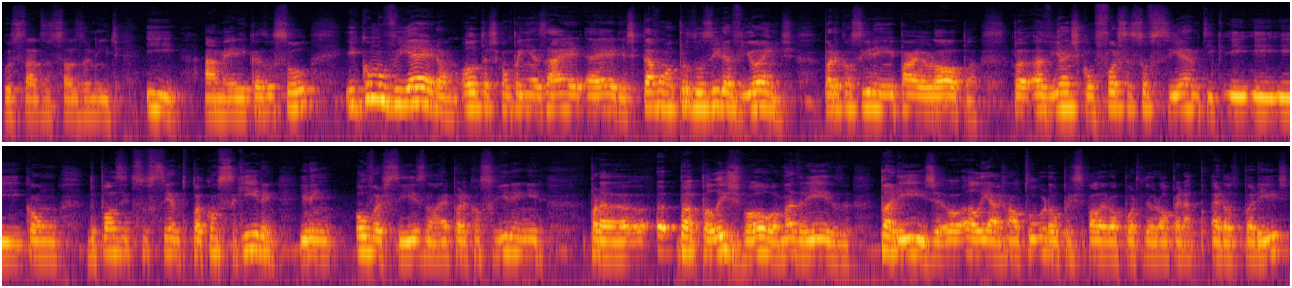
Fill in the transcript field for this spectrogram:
os Estados dos Estados Unidos e a América do Sul. E como vieram outras companhias aéreas que estavam a produzir aviões para conseguirem ir para a Europa, aviões com força suficiente e, e, e, e, com depósito suficiente para conseguirem irem overseas, não é? Para conseguirem ir para, para, para Lisboa, Madrid, Paris. Aliás, na altura, o principal aeroporto da Europa era, era o de Paris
